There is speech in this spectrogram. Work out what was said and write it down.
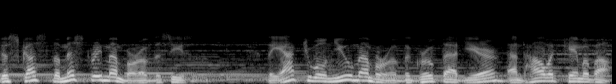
discuss the mystery member of the seasons the actual new member of the group that year and how it came about.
